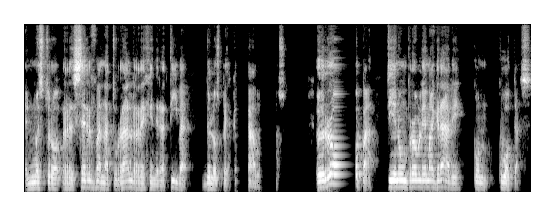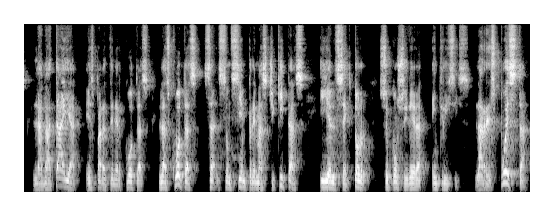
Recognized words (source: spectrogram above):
en nuestra reserva natural regenerativa de los pescados. Europa tiene un problema grave con cuotas. La batalla es para tener cuotas. Las cuotas son siempre más chiquitas y el sector se considera en crisis. La respuesta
